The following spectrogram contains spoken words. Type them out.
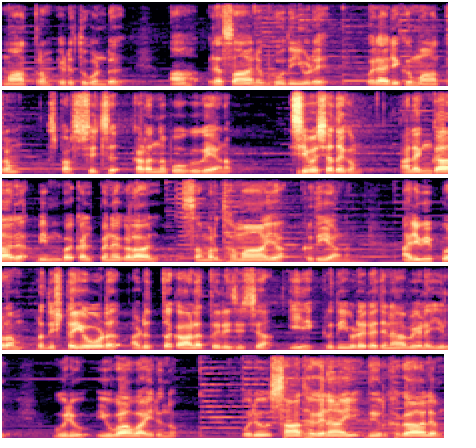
മാത്രം എടുത്തുകൊണ്ട് ആ രസാനുഭൂതിയുടെ ഒരരികു മാത്രം സ്പർശിച്ച് കടന്നു പോകുകയാണ്. ശിവശതകം അലങ്കാര ബിംബ കൽപ്പനകളാൽ സമൃദ്ധമായ കൃതിയാണ്. അരുവിപ്പുറം പ്രതിഷ്ഠയോട് അടുത്ത കാലത്ത് രചിച്ച ഈ കൃതിയുടെ രചനാവേളയിൽ ഗുരു യുവാവായിരുന്നു. ഒരു സാധകനായി ദീർഘകാലം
